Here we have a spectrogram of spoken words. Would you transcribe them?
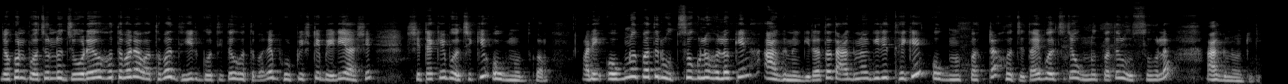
যখন প্রচণ্ড জোরেও হতে পারে অথবা ধীর গতিতেও হতে পারে, ভূপৃষ্ঠে বেরিয়ে আসে, সেটাকে বলছে কি অগ্নুদ্গম। আর এই অগ্নুৎপাতের উৎসগুলো হলো কি না? আগ্নেয়গিরি। অর্থাৎ আগ্নেয়গিরি থেকে অগ্নুৎপাতটা হচ্ছে। তাই বলছে যে অগ্নুৎপাতের উৎস হলো আগ্নেয়গিরি।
